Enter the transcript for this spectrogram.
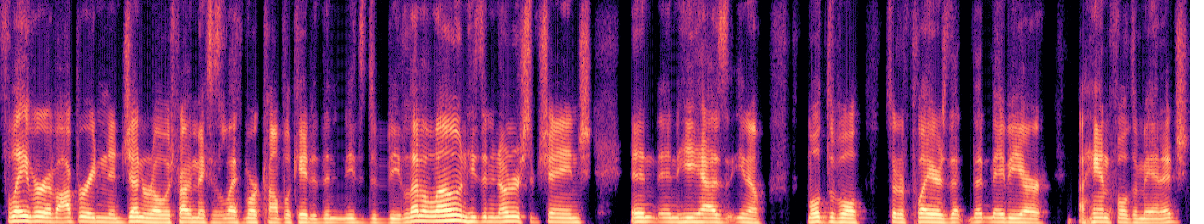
flavor of operating in general, which probably makes his life more complicated than it needs to be. Let alone he's in an ownership change, and and he has you know multiple sort of players that that maybe are a handful to manage.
